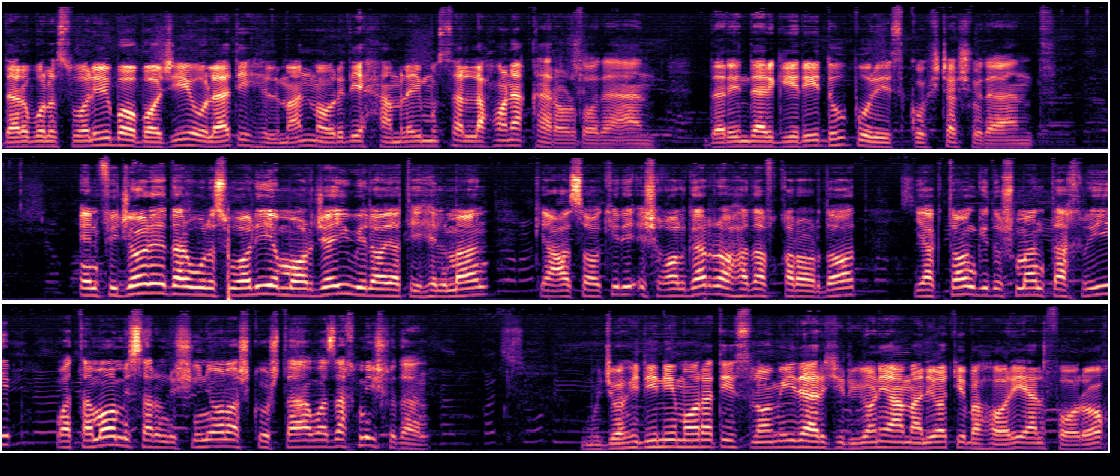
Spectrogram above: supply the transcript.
در ولسوالی باباجی ولایت هلمند مورد حمله مسلحانه قرار داده اند. در این درگیری دو پلیس کشته شدند. انفجار در ولسوالی مارجای ولایت هلمند که عساکر اشغالگر را هدف قرار داد، یک تانک دشمن تخریب و تمام سرنشینانش کشته و زخمی شدند. مجاهدین امارت اسلامی در جریان عملیات بهاری الفاروق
